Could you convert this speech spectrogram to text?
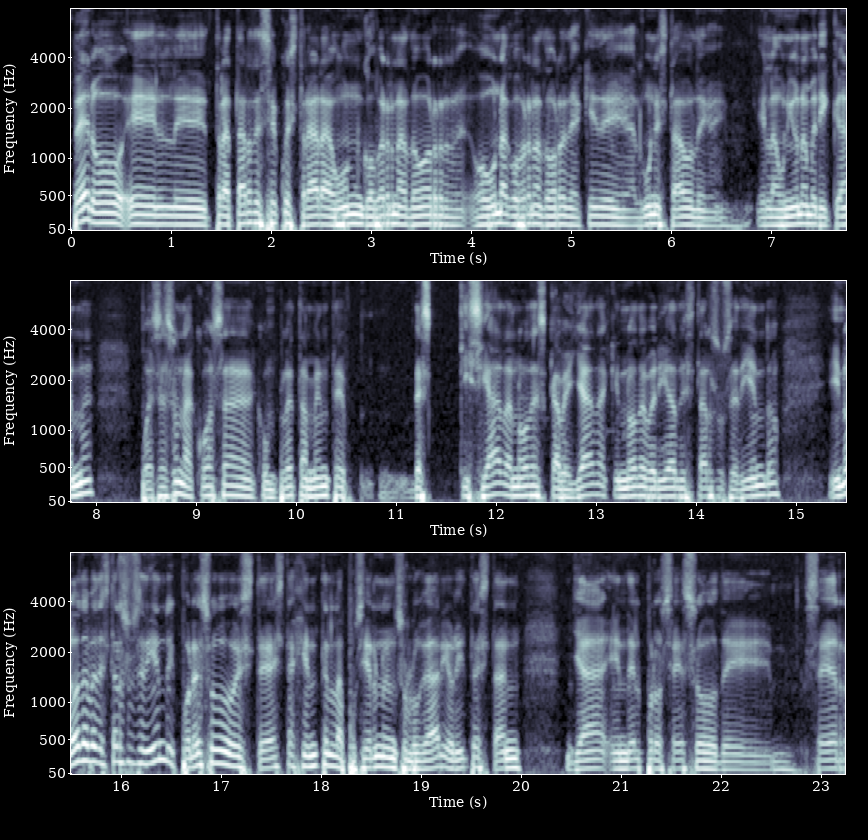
pero el eh, tratar de secuestrar a un gobernador o una gobernadora de aquí de algún estado de la Unión Americana, pues es una cosa completamente desquiciada, no descabellada, que no debería de estar sucediendo y no debe de estar sucediendo y por eso este, a esta gente la pusieron en su lugar y ahorita están ya en el proceso de ser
